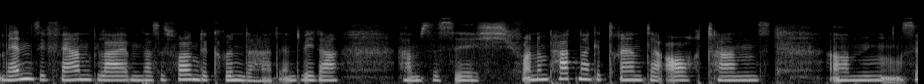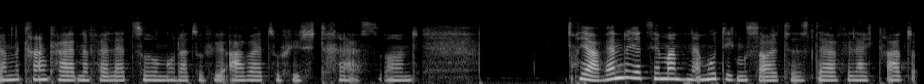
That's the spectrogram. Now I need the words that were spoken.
wenn sie fernbleiben, dass es folgende Gründe hat. Entweder haben sie sich von einem Partner getrennt, der auch tanzt. Ähm, sie haben eine Krankheit, eine Verletzung oder zu viel Arbeit, zu viel Stress. Und ja, wenn du jetzt jemanden ermutigen solltest, der vielleicht gerade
